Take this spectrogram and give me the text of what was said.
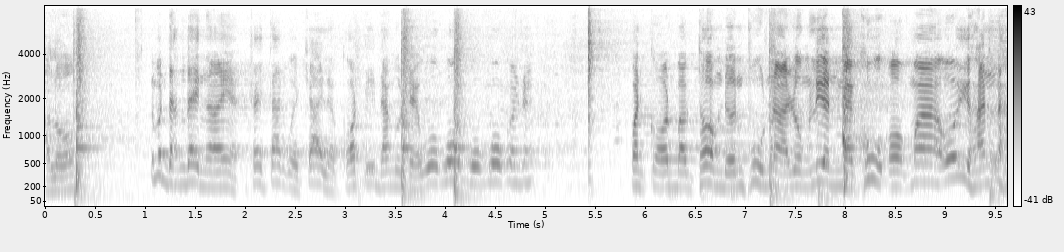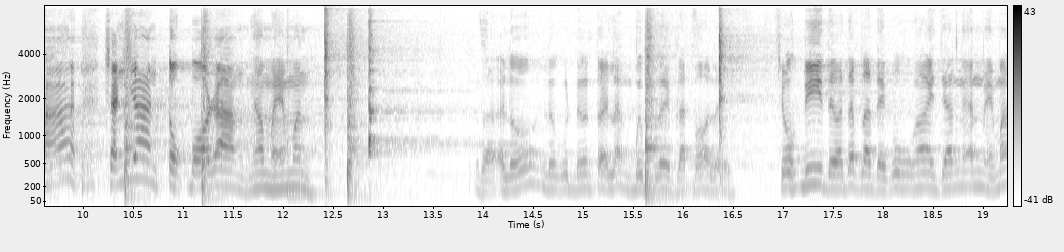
ฮัลโหลแล้วมันดังได้ไงอะใช่ต้านกว่าใจแหละก๊อตนี่ดังกว่าแต่โวกโวกโวกโวกกันนะวันก่อนบางท่องเดินพูดหน้าโรงเรียนแม่คู่ออกมา โอ้ย หันหาสัญญาณตกบ่อร่างงี้ยไหมมันเออโหลโลกูเดินต่อยล่างบึ้มเลยพลัดบ่อเลย โชคดีแต่ว่าถ้าพลัดแต่กูง่ายจังงั้นไม่มา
